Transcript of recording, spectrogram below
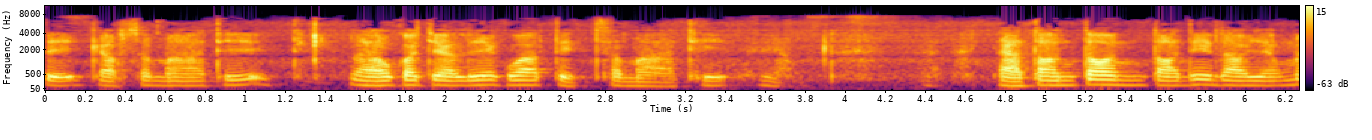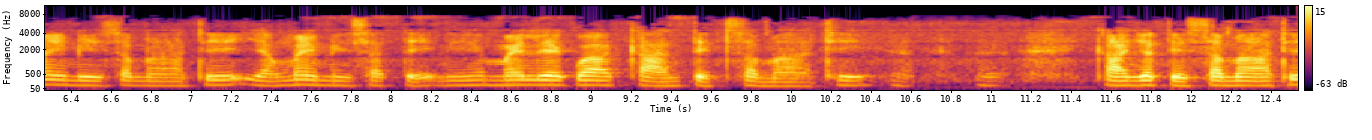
ติกับสมาธิ เราก็จะเรียกว่าติดสมาธิ แต่ตอนต้นตอนที่เรายังไม่มีสมาธิยังไม่มีสตินี้ไม่เรียกว่าการติดสมาธิ การจะติดสมาธิ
